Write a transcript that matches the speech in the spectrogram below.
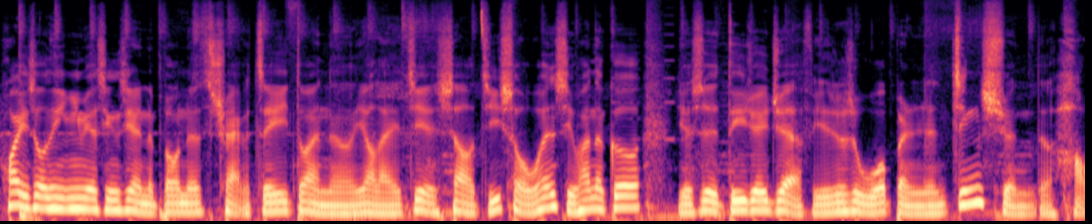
欢迎收听音乐新鲜人的 bonus track。这一段呢，要来介绍几首我很喜欢的歌，也是 DJ Jeff，也就是我本人精选的好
